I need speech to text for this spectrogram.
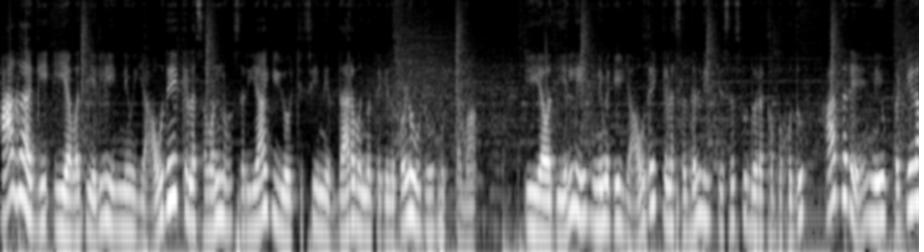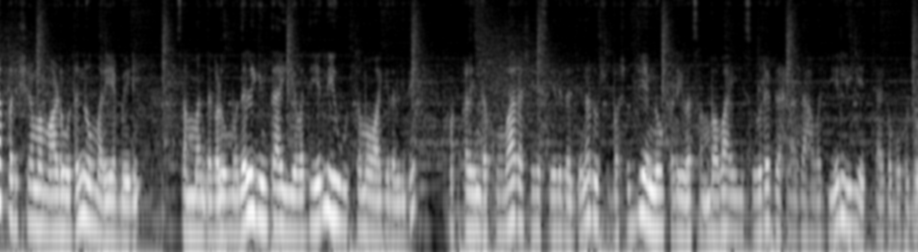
ಹಾಗಾಗಿ ಈ ಅವಧಿಯಲ್ಲಿ ನೀವು ಯಾವುದೇ ಕೆಲಸವನ್ನು ಸರಿಯಾಗಿ ಯೋಚಿಸಿ ನಿರ್ಧಾರವನ್ನು ತೆಗೆದುಕೊಳ್ಳುವುದು ಉತ್ತಮ. ಈ ಅವಧಿಯಲ್ಲಿ ನಿಮಗೆ ಯಾವುದೇ ಕೆಲಸದಲ್ಲಿ ಯಶಸ್ಸು ದೊರಕಬಹುದು. ಆದರೆ ನೀವು ಕಠಿಣ ಪರಿಶ್ರಮ ಮಾಡುವುದನ್ನು ಮರೆಯಬೇಡಿ. ಸಂಬಂಧಗಳು ಮೊದಲಿಗಿಂತ ಈ ಅವಧಿಯಲ್ಲಿ ಉತ್ತಮವಾಗಿರಲಿದೆ. ಮಕ್ಕಳಿಂದ ಕುಂಭಾರಾಶಿಗೆ ಸೇರಿದ ಜನರು ಶುಭ ಸುದ್ದಿಯನ್ನು ಪಡೆಯುವ ಸಂಭವ ಈ ಸೂರ್ಯಗ್ರಹಣದ ಅವಧಿಯಲ್ಲಿ ಹೆಚ್ಚಾಗಬಹುದು.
